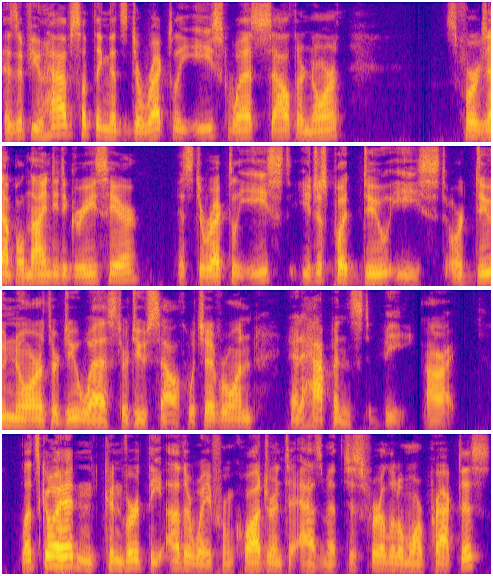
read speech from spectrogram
is if you have something that's directly east, west, south, or north, for example, 90 degrees here, it's directly east, you just put due east, or due north, or due west, or due south, whichever one it happens to be. Alright, let's go ahead and convert the other way from quadrant to azimuth, just for a little more practice.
